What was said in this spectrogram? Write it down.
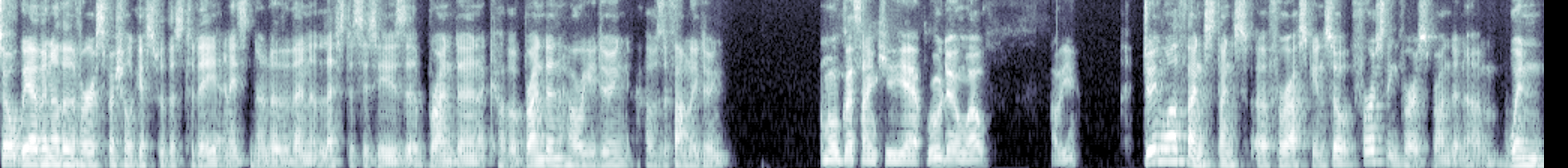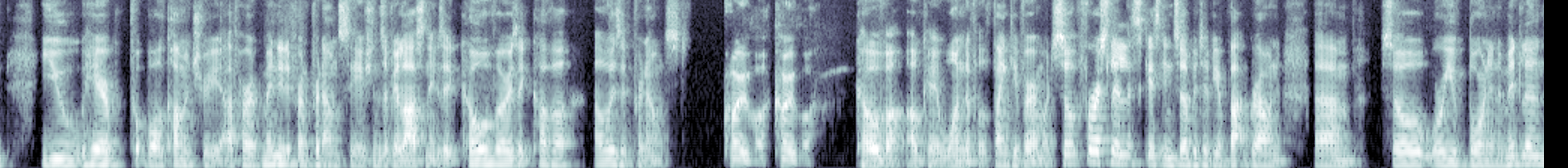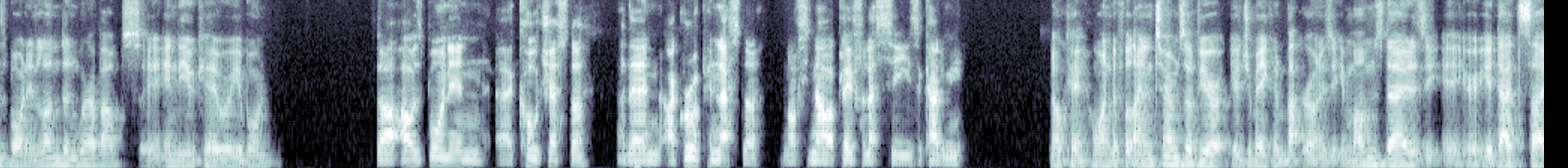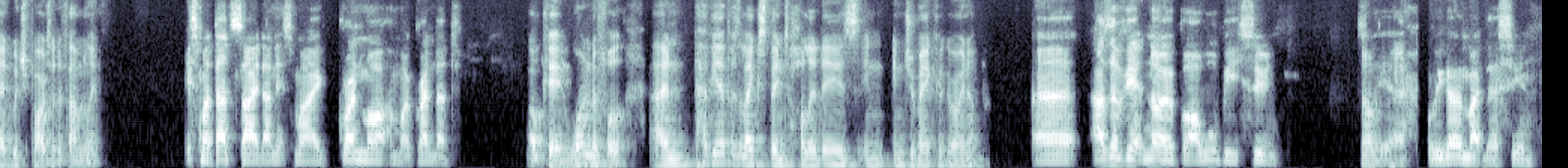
So we have another very special guest with us today, and it's none other than Leicester City's Brandon Cover. Brandon, how are you doing? How's the family doing? I'm all good, thank you. Yeah, we're all doing well. How are you? Doing well, thanks. Thanks uh, for asking. So first thing first, Brandon, um, when you hear football commentary, I've heard many different pronunciations of your last name. Is it Kova? Is it Cover? How is it pronounced? Kova, Kova. Kova. Okay, wonderful. Thank you very much. So firstly, let's get into a bit of your background. Um, so were you born in the Midlands, born in London? Whereabouts in the UK were you born? So I was born in uh, Colchester, and then I grew up in Leicester, and obviously now I play for Leicester's academy. Okay, wonderful. And in terms of your, your Jamaican background, is it your mom's dad? Is it your, your dad's side? Which part of the family? It's my dad's side, and it's my grandma and my granddad. Okay, wonderful. And have you ever like spent holidays in in Jamaica growing up? Uh, as of yet, no, but I will be soon. So okay. yeah, we'll be going back there soon.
